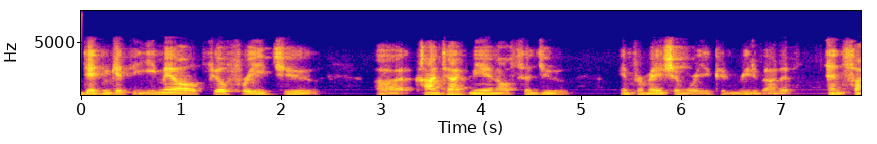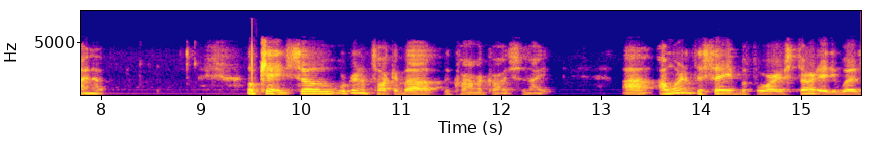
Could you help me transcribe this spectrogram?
didn't get the email, feel free to uh, contact me, and I'll send you information where you can read about it and sign up. Okay, so we're going to talk about the karma cards tonight. Uh, I wanted to say before I started, it was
